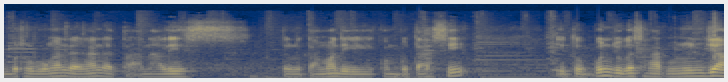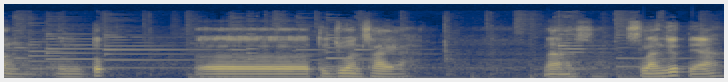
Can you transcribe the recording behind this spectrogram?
berhubungan dengan data analis terutama di komputasi itu pun juga sangat menunjang untuk eh, tujuan saya. Nah, selanjutnya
